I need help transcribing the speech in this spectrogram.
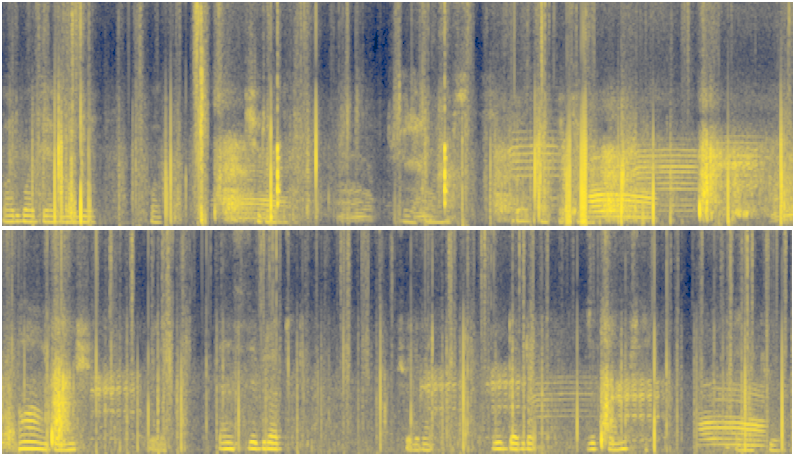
Galiba diğerleri bak birazdan bekleyelim. Aa gelmiş. Böyle. Ben size birazcık şöyle ben burada biraz zıt kalmıştı. Ben atıyorum.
